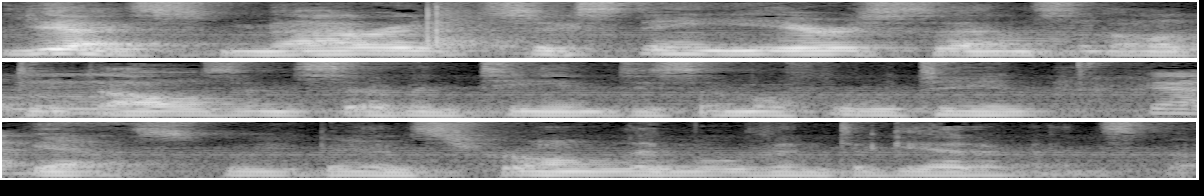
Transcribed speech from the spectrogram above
Yes, married 16 years since uh, 2017, December 14. Yes. yes, we've been strongly moving together and stuff.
